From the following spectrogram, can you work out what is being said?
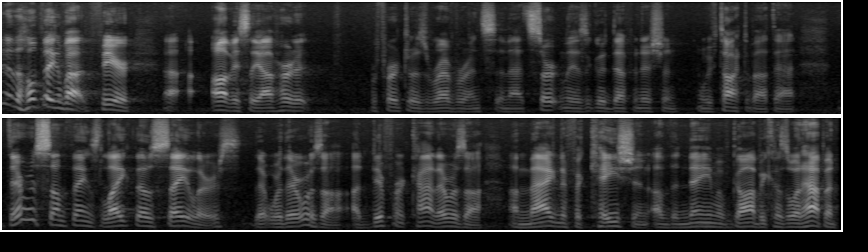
You know, the whole thing about fear, uh, obviously, I've heard it referred to as reverence, and that certainly is a good definition, and we've talked about that. There was some things like those sailors that were, there was a, a different kind, there was a, a magnification of the name of God because of what happened.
